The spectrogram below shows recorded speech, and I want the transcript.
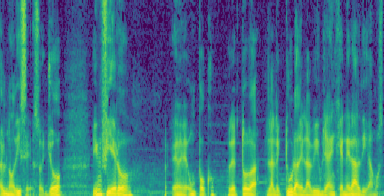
él no dice eso. Yo infiero eh, un poco de toda la lectura de la Biblia en general, digamos.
